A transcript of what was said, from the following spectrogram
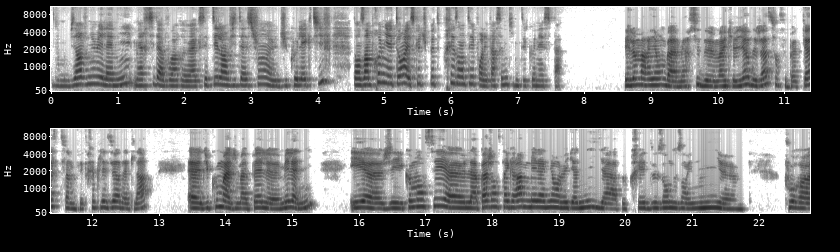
Donc bienvenue Mélanie, merci d'avoir euh, accepté l'invitation euh, du collectif. Dans un premier temps, est-ce que tu peux te présenter pour les personnes qui ne te connaissent pas? Hello Marion, bah, merci de m'accueillir déjà sur ce podcast, ça me fait très plaisir d'être là. Euh, du coup, moi je m'appelle Mélanie et j'ai commencé la page Instagram Mélanie en Véganie il y a à peu près deux ans, deux ans et demi pour euh,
